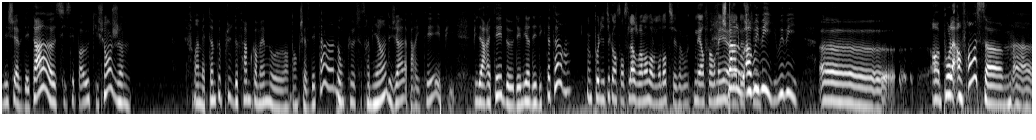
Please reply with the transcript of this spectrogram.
les chefs d'État, euh, si c'est pas eux qui changent. Il faudrait mettre un peu plus de femmes quand même euh, en tant que chef d'État. hein. Donc euh, ce serait bien déjà la parité et puis, puis d'arrêter de d'élire des dictateurs. hein. Donc politique en sens large, vraiment dans le monde entier, ça vous tenait informé Je euh, parle. de ah qui- oui, oui, oui, oui. Euh, en, pour la, en France, euh, euh,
